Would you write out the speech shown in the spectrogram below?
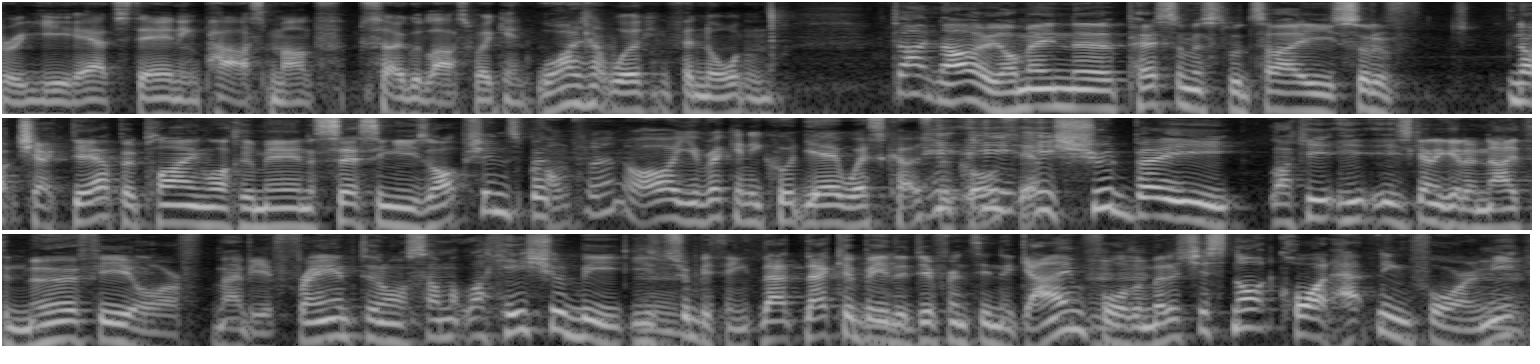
Gallagher breakthrough year, outstanding past month, so good last weekend? Why isn't it working for Naughton? Don't know. I mean, the pessimist would say sort of not checked out, but playing like a man, assessing his options. But Confident? Oh, you reckon he could? Yeah, West Coast, he, of course. he, yeah. he should be like he, he- he's going to get a Nathan Murphy or maybe a Frampton or someone like he should be. He mm. should be thinking that that could be mm. the difference in the game for them. Mm-hmm. But it's just not quite happening for him. He, mm.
